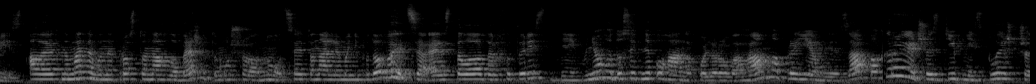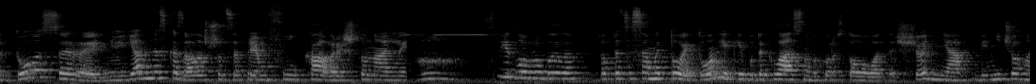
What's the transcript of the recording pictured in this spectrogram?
Futurist. Але як на мене, вони просто нагло брешуть, тому що ну цей тональний мені подобається, а Estee Lauder Futurist – ні. В нього досить непогана кольорова гамма, приємний запах, криюча здібність ближче до середньої. Я б не сказала, що це прям фул coverage тональний. Світло вробили. Тобто це саме той тон, який буде класно використовувати щодня. Він нічого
